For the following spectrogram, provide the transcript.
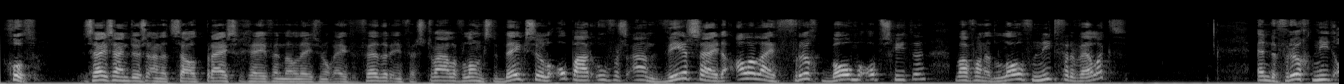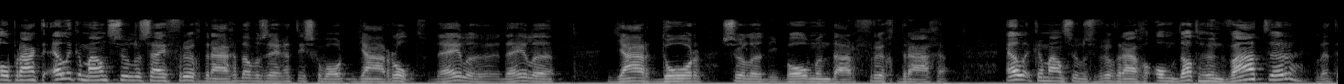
Goed, zij zijn dus aan het zout prijsgegeven. En dan lezen we nog even verder in vers 12. Langs de beek zullen op haar oevers aan weerszijden allerlei vruchtbomen opschieten, waarvan het loof niet verwelkt en de vrucht niet opraakt. Elke maand zullen zij vrucht dragen. Dat wil zeggen, het is gewoon jaar rond. De hele, de hele jaar door zullen die bomen daar vrucht dragen. Elke maand zullen ze vrucht dragen, omdat hun water, let,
